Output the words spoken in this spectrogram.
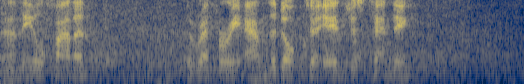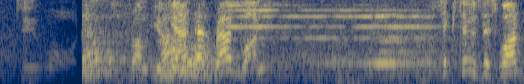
And Neil Fannin, the referee and the doctor in, just tending to from Uganda. Oh. Round one. 6-2's this one.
